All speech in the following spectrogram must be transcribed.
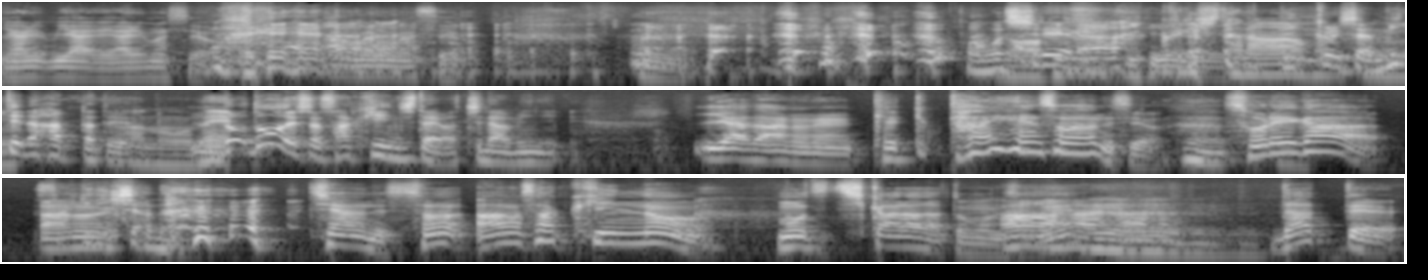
やりややりますよ。頑張りますよ、うん、面白いな。びっくりしたな。びっくりした。見てなかったという。あの、ね、どどうでした？作品自体は？ちなみに。いやあのね結局大変そうなんですよ、うん、それがあの違うんです。そのあの作品の持つ力だと思うんですよね、だって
